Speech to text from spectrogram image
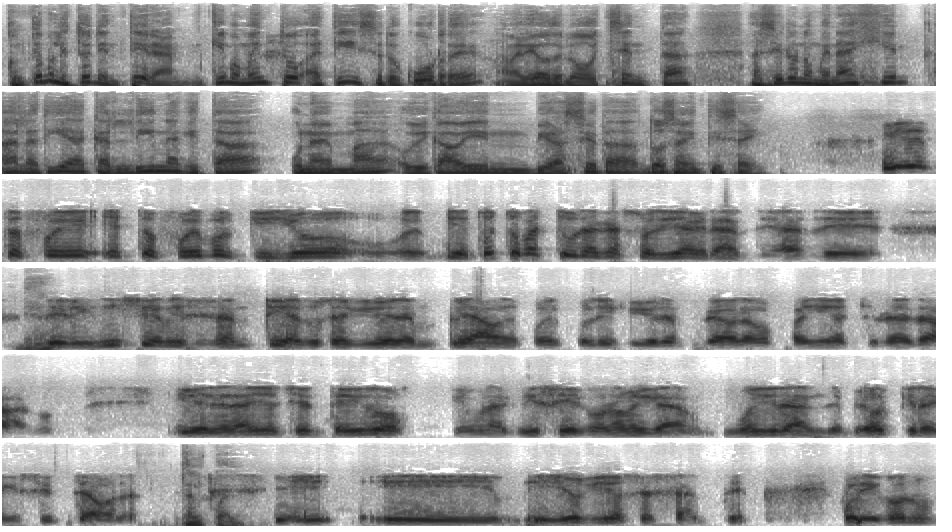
contemos la historia entera. ¿En qué momento a ti se te ocurre, a mediados de los 80, hacer un homenaje a la tía Carlina que estaba una vez más ubicada ahí en Vivaceta 1226? Mira, esto fue, esto fue porque yo, eh, mira, todo esto parte de una casualidad grande, ¿ah? de, del inicio de mi cesantía. Tú sabes que yo era empleado, después del colegio yo era empleado de la compañía chilena de tabaco. Y en el año 82 que es una crisis económica muy grande, peor que la que existe ahora. Tal cual. Y, y, y yo quiero cesante. Porque con,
